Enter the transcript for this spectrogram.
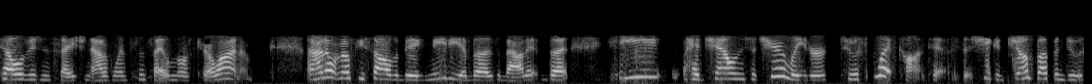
television station out of Winston-Salem, North Carolina. And I don't know if you saw the big media buzz about it, but he had challenged a cheerleader to a split contest, that she could jump up and do a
